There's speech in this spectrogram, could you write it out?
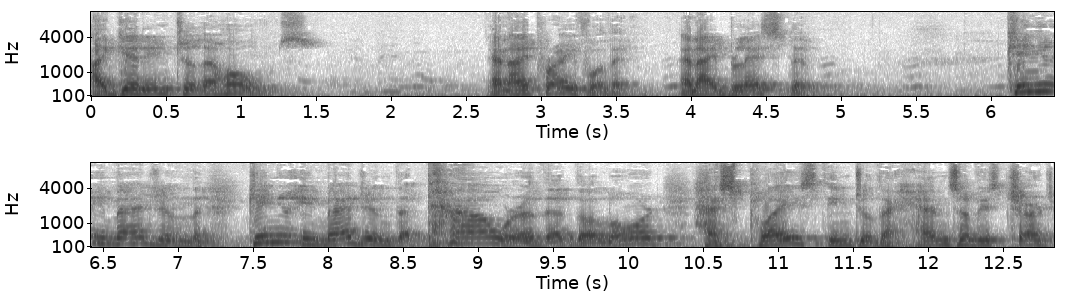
I get into their homes and I pray for them and I bless them. Can you imagine? Can you imagine the power that the Lord has placed into the hands of His church?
